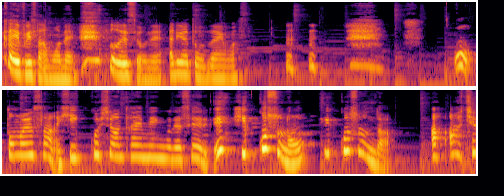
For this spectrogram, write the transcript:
カイプさんもね、そうですよね。ありがとうございます。お、ともよさん、引っ越しのタイミングでセール。え、引っ越すの？引っ越すんだ。あ、あ、違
